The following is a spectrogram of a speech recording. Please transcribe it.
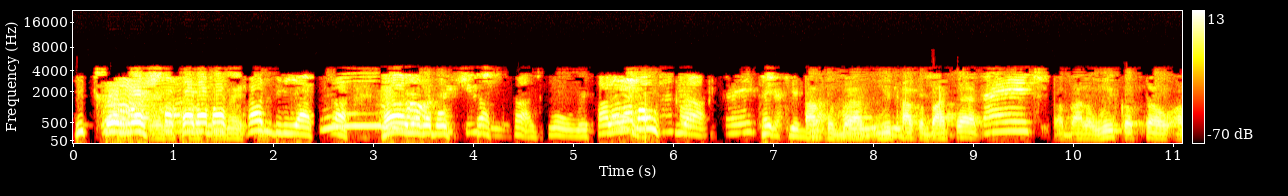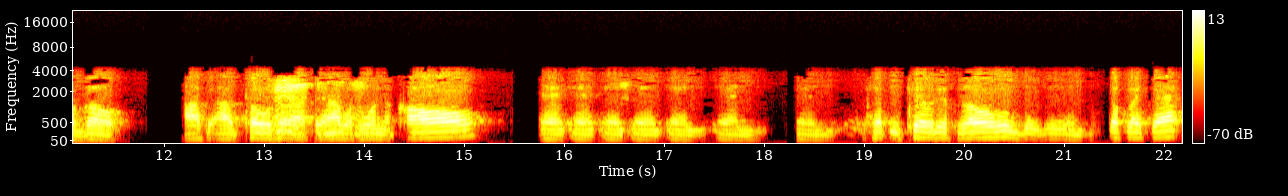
Thank you, Jesus. Rashi karamba baba sata. Ikorosha karabasandriasa. Ooh, Haya Lord, babo thank you, Jesus. shata. Glory. Hallelujah. Thank you. Thank you, Talk God. about we Hallelujah. talked about that Thank you. about a week or so ago. I I told her I said I was wanting to call and and and and and and, and help you carry this load and- and stuff like that.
